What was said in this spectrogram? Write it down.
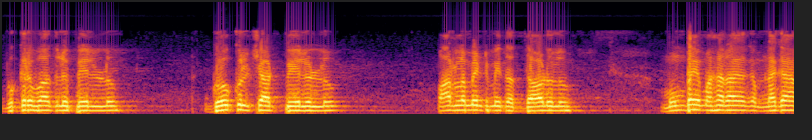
ఉగ్రవాదుల పేలుళ్ళు గోకుల్ చాట్ పేలుళ్ళు పార్లమెంట్ మీద దాడులు ముంబై మహారా నగ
